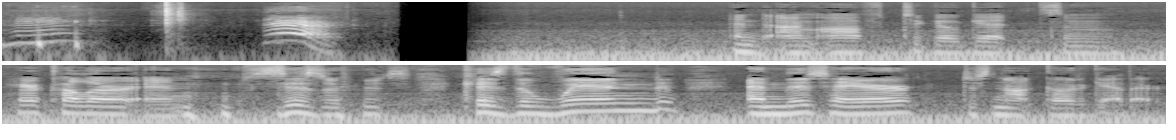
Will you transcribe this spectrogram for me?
hmm? There. And I'm off to go get some hair color and scissors because the wind and this hair does not go together.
